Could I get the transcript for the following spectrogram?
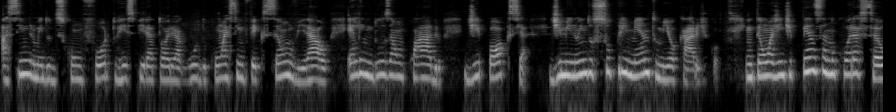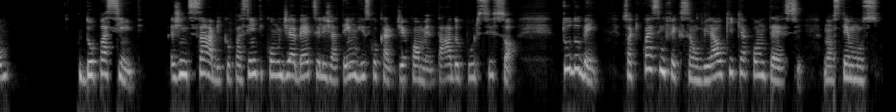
a síndrome do desconforto respiratório agudo com essa infecção viral, ela induz a um quadro de hipóxia, diminuindo o suprimento miocárdico. Então a gente pensa no coração do paciente. A gente sabe que o paciente com diabetes ele já tem um risco cardíaco aumentado por si só. Tudo bem, só que com essa infecção viral, o que, que acontece? Nós temos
